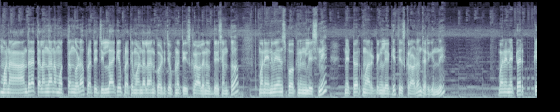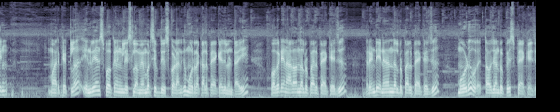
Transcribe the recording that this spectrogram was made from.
మన ఆంధ్ర తెలంగాణ మొత్తం కూడా ప్రతి జిల్లాకి ప్రతి మండలానికి ఒకటి చొప్పున తీసుకురావాలనే ఉద్దేశంతో మన ఎన్విఎన్ స్పోకెన్ ఇంగ్లీష్ని నెట్వర్క్ మార్కెటింగ్లోకి తీసుకురావడం జరిగింది. మన నెట్వర్కింగ్ మార్కెట్లో ఎన్విఎన్ స్పోకెన్ ఇంగ్లీష్లో మెంబర్షిప్ తీసుకోవడానికి మూడు రకాల ప్యాకేజీలు ఉంటాయి ఒకటి నాలుగు వందల రూపాయల ప్యాకేజు రెండు ఎనిమిది వందల రూపాయల ప్యాకేజు మూడు thousand rupees package.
